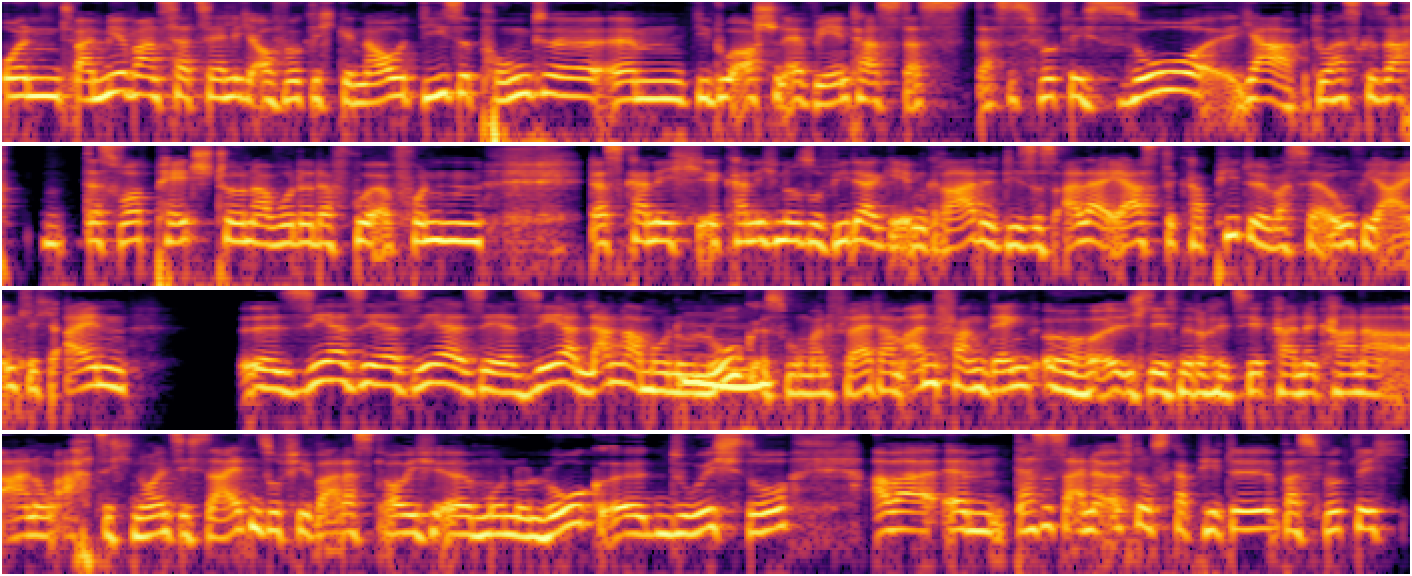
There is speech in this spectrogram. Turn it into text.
Und bei mir waren es tatsächlich auch wirklich genau diese Punkte, ähm, die du auch schon erwähnt hast. dass das ist wirklich so, ja, du hast gesagt, das Wort Page-Turner wurde davor erfunden. Das kann ich, kann ich nur so wiedergeben. Gerade dieses allererste Kapitel, was ja irgendwie eigentlich ein sehr, sehr, sehr, sehr, sehr langer Monolog mhm. ist, wo man vielleicht am Anfang denkt, oh, ich lese mir doch jetzt hier keine, keine Ahnung, 80, 90 Seiten, so viel war das, glaube ich, äh, Monolog äh, durch so. Aber ähm, das ist ein Eröffnungskapitel, was wirklich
